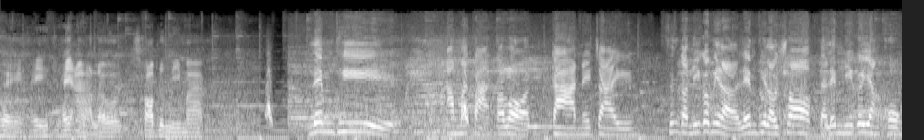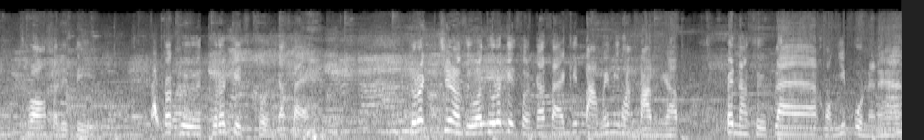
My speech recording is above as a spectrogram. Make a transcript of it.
ให้ให้ให้อ่านแล้วชอบเรื่องนี้มาก เล่มที่อมตะตลอดการในใจ ซึ่งตอนนี้ก็มีหลายเล่มที่เราชอบ แต่เล่มนี้ก็ยังคงครองสถิติ ก็คือธุรกิจสวนกระแสธุรกิจชื่อหนังสือว่าธุรกิจสวนกระแสคิดต่างไม่มีทางตันครับ เป็นหนังสือแปลของญี่ปุ่นนะฮะ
